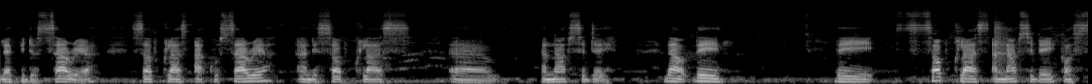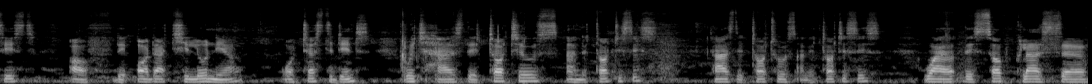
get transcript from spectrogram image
Lepidosauria, subclass Archosauria, and the subclass uh, Anapsidae. Now, the, the subclass Anapsidae consists of the order Chelonia or Testudines, which has the turtles and the tortoises, has the turtles and the tortoises, while the subclass uh,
